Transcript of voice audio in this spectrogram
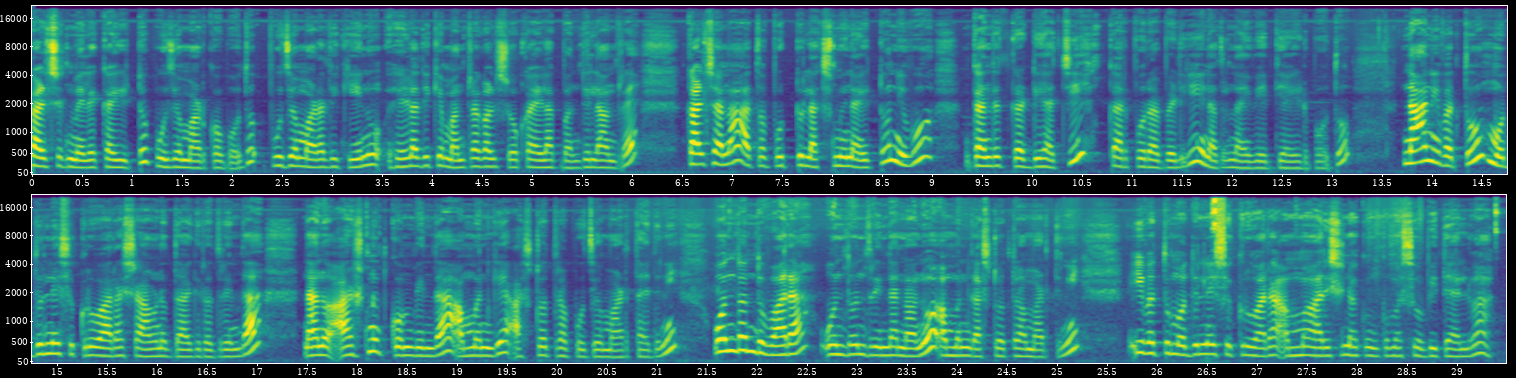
ಕಳಶದ ಮೇಲೆ ಕೈ ಇಟ್ಟು ಪೂಜೆ ಮಾಡ್ಕೋಬೋದು. ಪೂಜೆ ಮಾಡೋದಕ್ಕೇನು ಹೇಳೋದಕ್ಕೆ ಮಂತ್ರಗಳ ಶೋಕ ಹೇಳಕ್ಕೆ ಬಂದಿಲ್ಲ ಅಂದರೆ ಕಳಶನ ಅಥವಾ ಪುಟ್ಟು ಲಕ್ಷ್ಮಿನ ಇಟ್ಟು ನೀವು ಗಂಧದ ಕಡ್ಡಿ ಹಚ್ಚಿ ಕರ್ಪೂರ ಬೆಳಗ್ಗೆ ಏನಾದರೂ ನೈವೇದ್ಯ ಇಡ್ಬೋದು. ನಾನಿವತ್ತು ಮೊದಲನೇ ಶುಕ್ರವಾರ ಶ್ರಾವಣದ್ದಾಗಿರೋದ್ರಿಂದ ನಾನು ಅರ್ಶನದ ಕೊಂಬಿಂದ ಅಮ್ಮನಿಗೆ ಅಷ್ಟೋತ್ರ ಪೂಜೆ ಮಾಡ್ತಾ ಇದ್ದೀನಿ. ಒಂದೊಂದು ವಾರ, ಒಂದೊಂದರಿಂದ ನಾನು ಅಮ್ಮನಿಗೆ ಅಷ್ಟೋತ್ರ ಮಾಡ್ತೀನಿ. ಇವತ್ತು ಮೊದಲನೇ ಶುಕ್ರವಾರ ಅಮ್ಮ ಅರಿಶಿಣ ಕುಂಕುಮ ಶೋಭಿತೆ ಅಲ್ವಾ?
